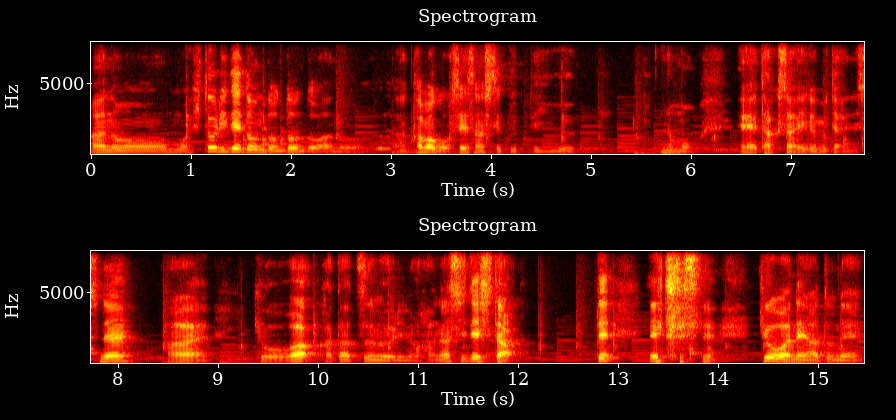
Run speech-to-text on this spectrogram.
あの、もう一人でどんどんどんどんあの卵を生産していくっていうのも、えー、たくさんいるみたいですね。はい。今日はカタツムリの話でした。で、えっ、とですね、今日はね、あとね、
